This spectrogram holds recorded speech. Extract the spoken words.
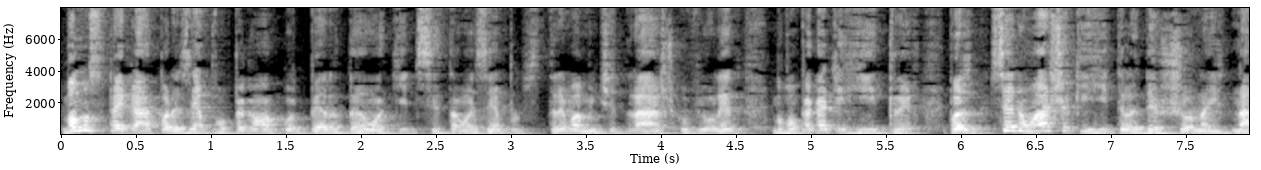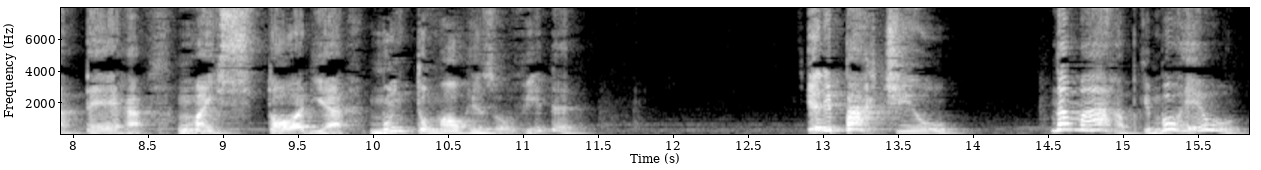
Vamos pegar, por exemplo, vou pegar uma perdão aqui de citar um exemplo extremamente drástico, violento, mas vamos pegar de Hitler. Você não acha que Hitler deixou na, na Terra uma história muito mal resolvida? Ele partiu na marra, porque morreu.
